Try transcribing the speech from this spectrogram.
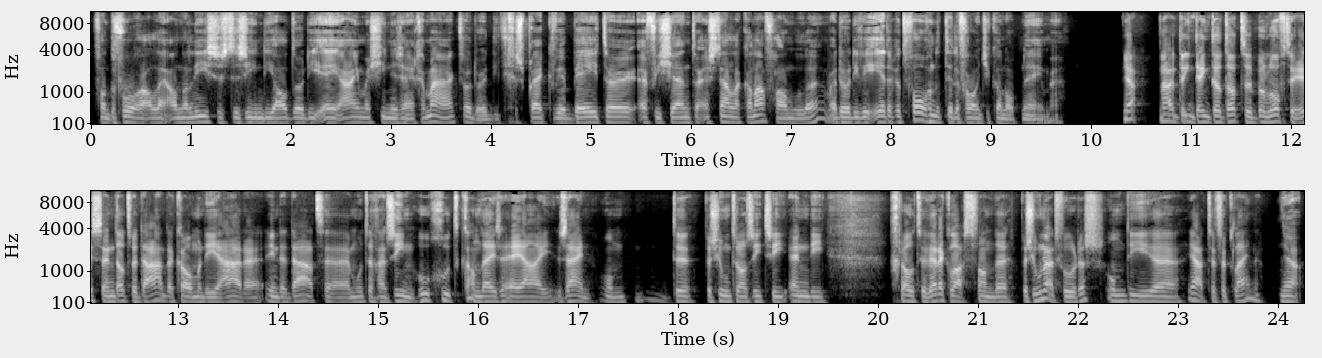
van tevoren allerlei analyses te zien... die al door die AI-machine zijn gemaakt. Waardoor hij het gesprek weer beter, efficiënter en sneller kan afhandelen. Waardoor hij weer eerder het volgende telefoontje kan opnemen. Ja, nou, ik denk dat dat de belofte is. En dat we daar de komende jaren inderdaad uh, moeten gaan zien... hoe goed kan deze AI zijn om de pensioentransitie en die grote werklast van de pensioenuitvoerders om die uh, ja, te verkleinen. Ja.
